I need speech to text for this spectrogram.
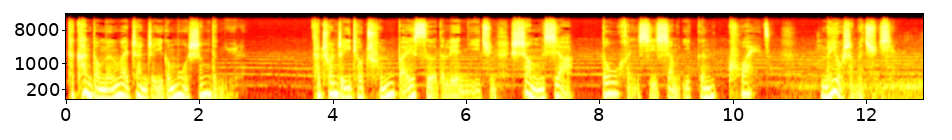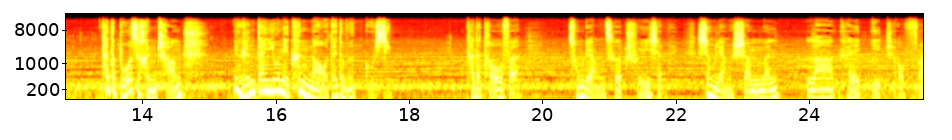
他看到门外站着一个陌生的女人，她穿着一条纯白色的连衣裙，上下都很细，像一根筷子。没有什么曲线，他的脖子很长，令人担忧那颗脑袋的稳固性。他的头发从两侧垂下来，像两扇门拉开一条缝，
